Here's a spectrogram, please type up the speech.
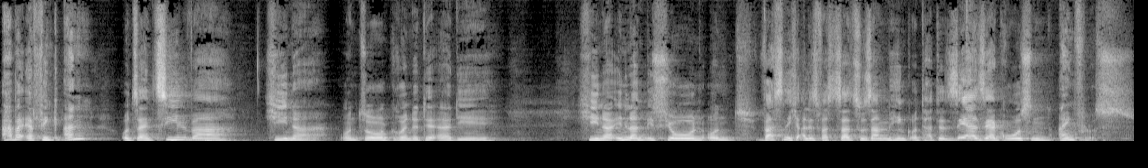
Aber er fing an und sein Ziel war China. Und so gründete er die China-Inlandmission und was nicht alles, was da zusammenhing und hatte sehr, sehr großen Einfluss.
